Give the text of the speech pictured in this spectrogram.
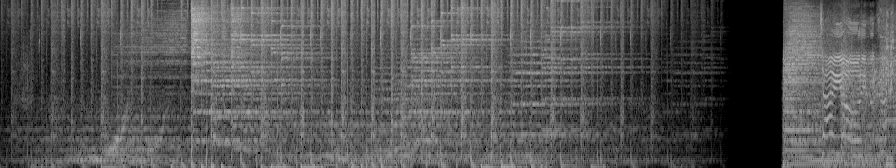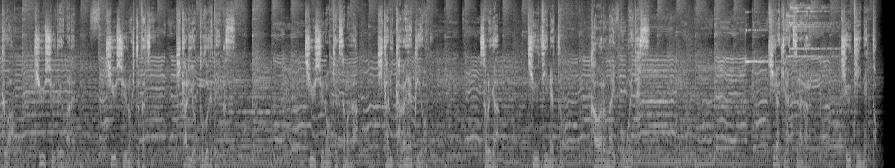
BBIQ は九州で生まれ九州の人たちに光を届けています。九州のお客様が光り輝くように。それが QTnet の変わらない思いです。キラキラつながる QTnet。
